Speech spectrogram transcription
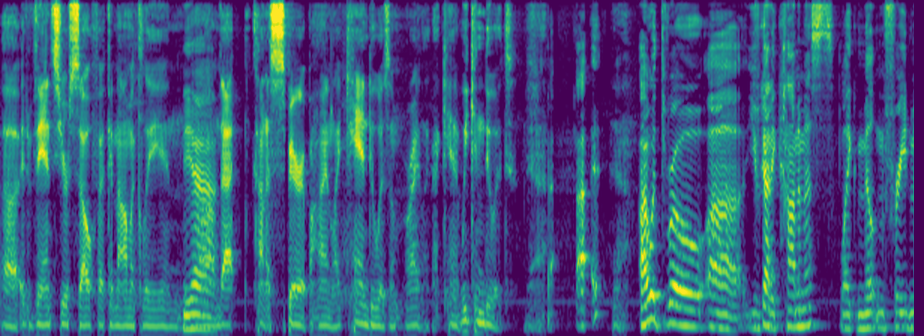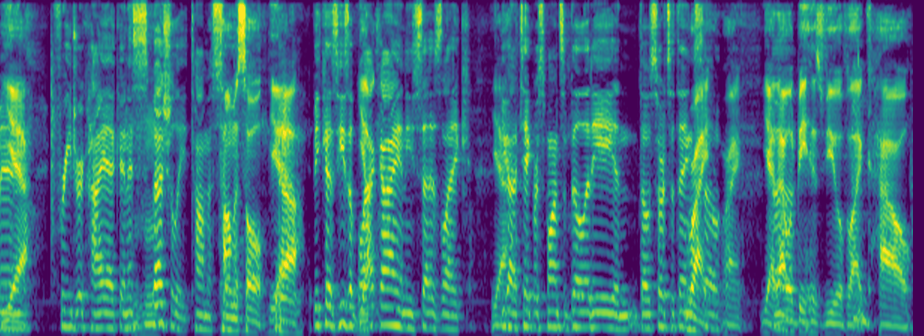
uh, advance yourself economically and Yeah. um, that kind of spirit behind like can doism right like I can we can do it yeah I, yeah I would throw. Uh, you've got economists like Milton Friedman, Yeah. Friedrich Hayek, and especially Thomas. Sowell. Thomas Sowell yeah, Yeah. because he's a black Yep. guy and he says like, Yeah. you got to take responsibility and those sorts of things. right So, right yeah that uh, would be his view of like how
